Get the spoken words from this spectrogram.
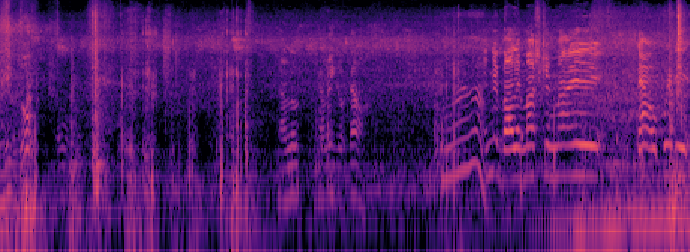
Naligo. Nalo, naligo daw. Hindi, bale, maskin may tao pwede,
